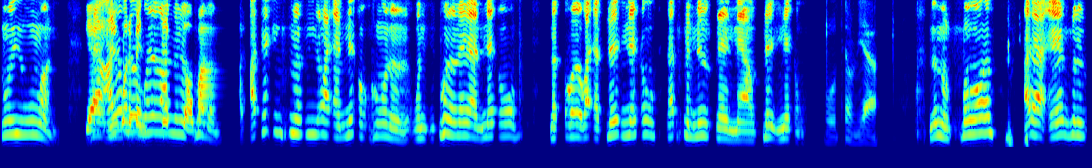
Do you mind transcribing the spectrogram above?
three one. Yeah, Now, I he don't would have know been where I'm six on put my. him. I think he's gonna like a nickel corner. When you put him in a nickel, that- or oh, like a big nickel, that's the new thing now, big nickel. well, Tim, yeah, Number four, I got Anthony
